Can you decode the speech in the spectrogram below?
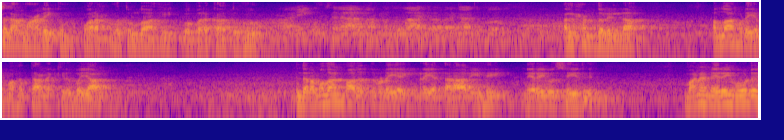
السلام عليكم ورحمة الله وبركاته وعليكم السلام ورحمة الله وبركاته அல்ஹம்துலில்லா அல்லாஹுடைய மகத்தான கிருபையால் இந்த ரமதான் மாதத்தினுடைய இன்றைய தராவீகை நிறைவு செய்து மன நிறைவோடு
